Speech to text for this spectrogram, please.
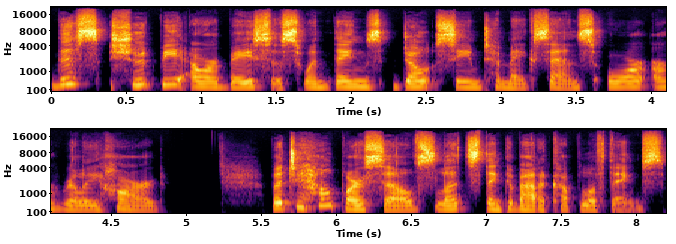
This should be our basis when things don't seem to make sense or are really hard. But to help ourselves, let's think about a couple of things.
